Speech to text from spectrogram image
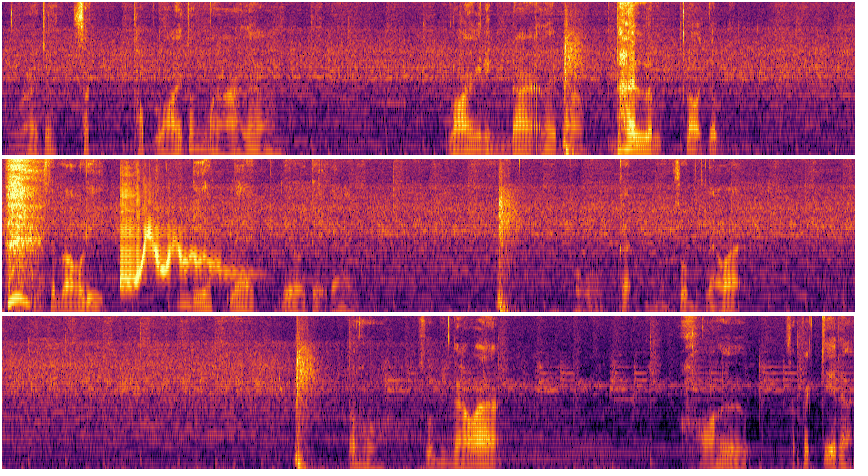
อย่างนั้นจะสัก ท็อปร้อยต้องมาแล้วร้อยหนึ่งได้อะไรบ้าง ได้แล้วเราจะสำรองลีกดีครับแรกเรียวเตะได้ โอ้ก็ส้มอีกแล้วอะโอ้โหส้มอีกแล้วอะขอเถอะสเปกเกตอะ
